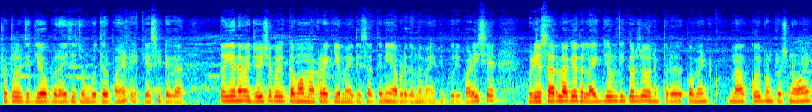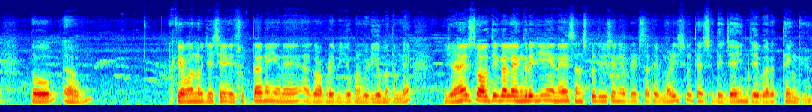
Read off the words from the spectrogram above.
ટોટલ જગ્યાઓ ભરાઈ છે ચુંબોતેર પોઈન્ટ એક્યાસી ટકા. તો અહીંયા તમે જોઈ શકો છો તમામ આંકડાકીય માહિતી સાથેની આપણે તમને માહિતી પૂરી પાડી છે. વીડિયો સારો લાગ્યો તો લાઇક જરૂરથી કરજો અને કોમેન્ટમાં કોઈ પણ પ્રશ્ન હોય તો કહેવાનું જે છે એ ચૂકતા નહીં અને આગળ આપણે બીજો પણ વિડીયોમાં તમને જણાવીશું. આવતીકાલે અંગ્રેજી અને સંસ્કૃત વિશેની અપડેટ સાથે મળીશું. ત્યાં સુધી જય હિન્દ, જય ભારત. થેન્ક યુ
